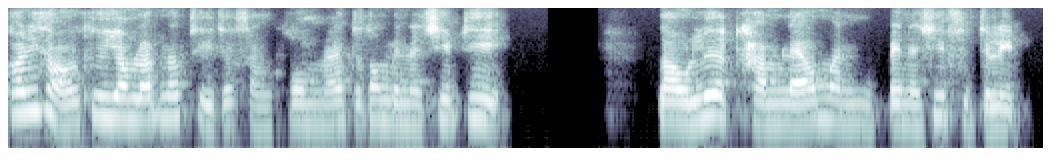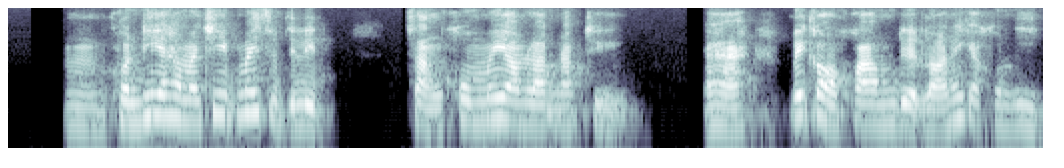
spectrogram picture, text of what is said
ข้อที่สองก็คือยอมรับนับถือจากสังคมนะ จะต้องเป็นอาชีพที่เราเลือกทำแล้วมันเป็นอาชีพสุจริตคนที่ทำอาชีพไม่สุจริต สังคมไม่ยอมรับนับถือนะคะไม่ก่อความเดือดร้อนให้กับคนอื่น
